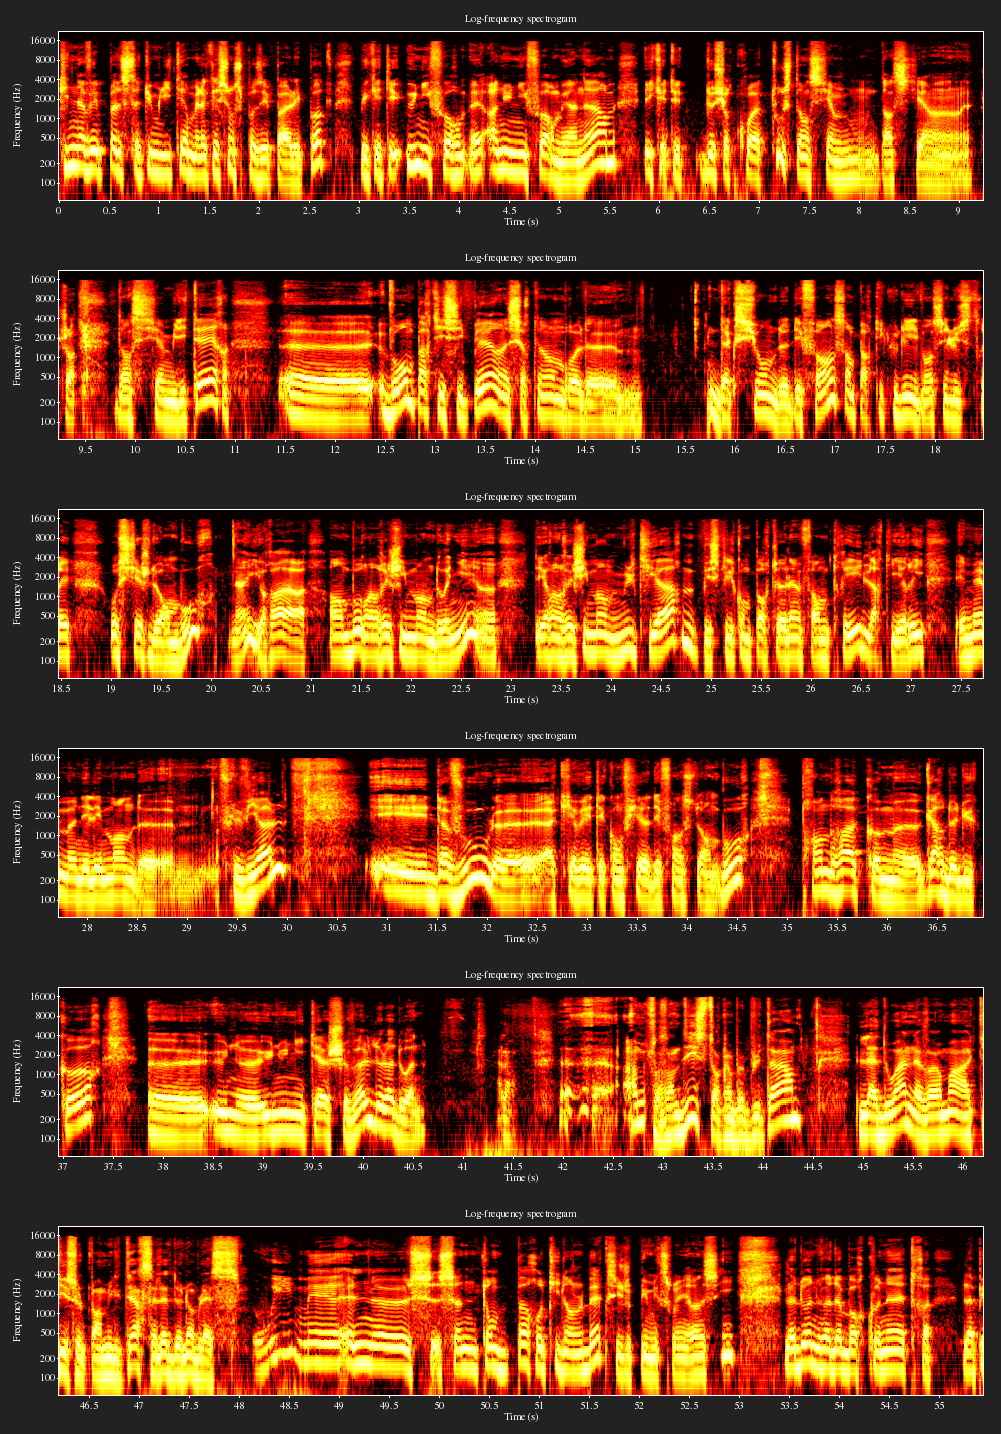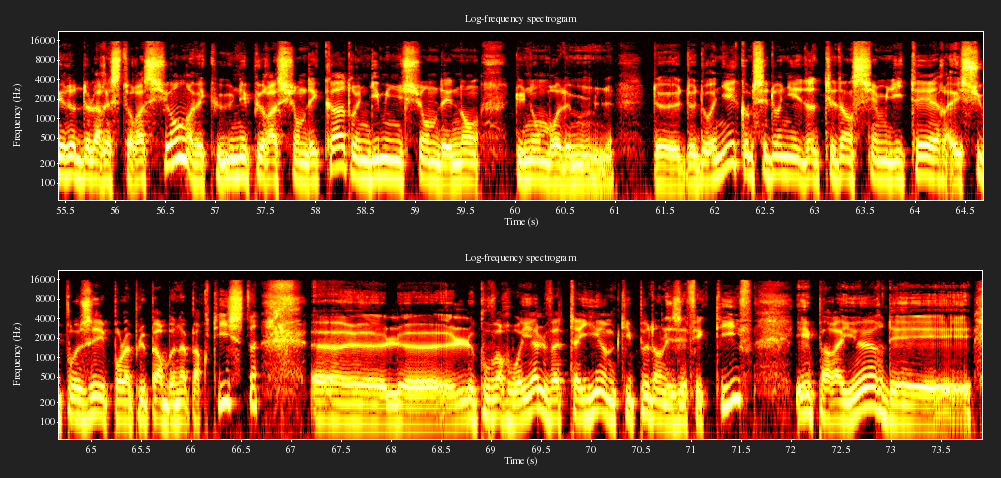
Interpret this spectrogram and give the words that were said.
qui n'avaient pas de statut militaire, mais la question ne se posait pas à l'époque, mais qui étaient uniforme, en uniforme et en armes, et qui étaient de surcroît tous d'anciens, d'anciens, d'anciens militaires, euh, vont participer à un certain nombre de, d'actions de défense. En particulier, ils vont s'illustrer au siège de Hambourg. Hein. il y aura à Hambourg un régiment douanier, d'ailleurs un régiment multi-armes, puisqu'il comporte l'infanterie, l'artillerie et même un élément de, euh, fluvial. Et Davout, à qui avait été confiée la défense de Hambourg, prendra comme euh, garde du corps euh, une, une unité à cheval de la douane. Alors, en 1970, donc un peu plus tard, la douane a vraiment acquis sur le plan militaire ses lettres de noblesse. Oui, mais elle ne, ça ne tombe pas rôti dans le bec, si je puis m'exprimer ainsi. La douane va d'abord connaître la période de la restauration, avec une épuration des cadres, une diminution du nombre de, douaniers. Comme ces douaniers étaient d'anciens militaires et supposés pour la plupart bonapartistes, euh, le pouvoir royal va tailler un petit peu dans les effectifs et par ailleurs des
